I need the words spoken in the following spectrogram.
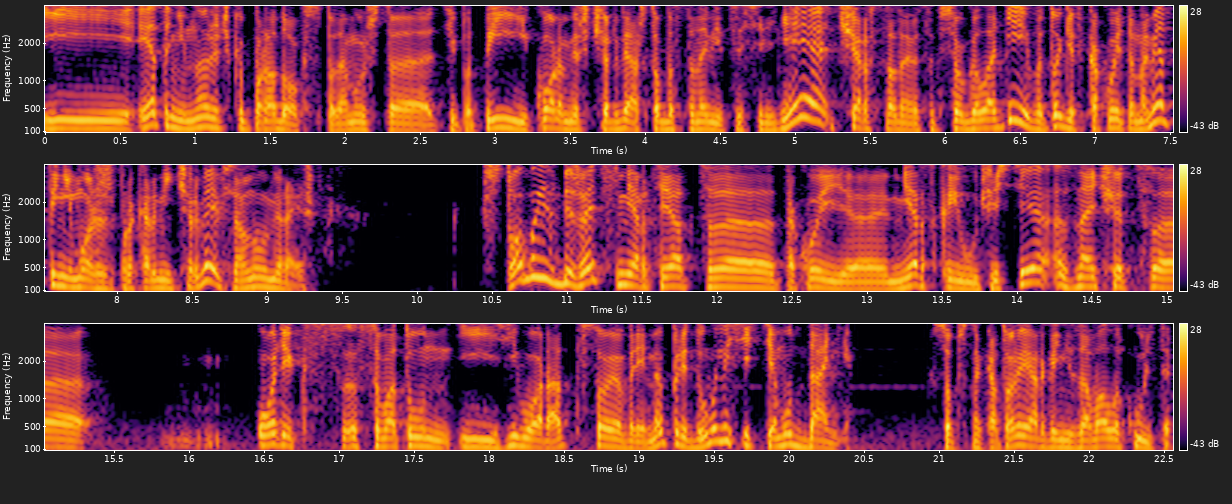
И это немножечко парадокс, потому что, типа, ты кормишь червя, чтобы становиться сильнее, червь становится все голоднее, и в итоге в какой-то момент ты не можешь прокормить червя и все равно умираешь. Чтобы избежать смерти от э, такой э, мерзкой участи, значит, э, Орикс, Саватун и Зивуарат в свое время придумали систему Дани, собственно, которая организовала культы.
